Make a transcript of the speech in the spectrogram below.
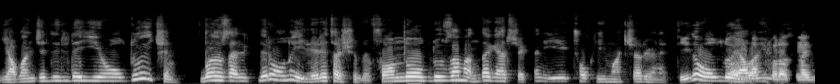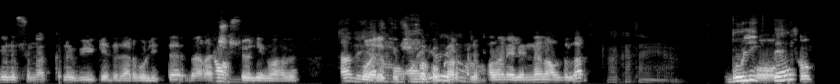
yabancı dilde iyi olduğu için bu özellikleri onu ileri taşıdı. Formda olduğu zaman da gerçekten iyi, çok iyi maçlar yönettiği de oldu. Yalan Vallahi. Fırat Aydınus'un hakkını büyük yediler bu ligde. Ben açık Yok. söyleyeyim abi. Tabii Bu o FIFA ayrı bir kartını konu. falan elinden aldılar. Hakikaten ya. Bu O ligde çok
